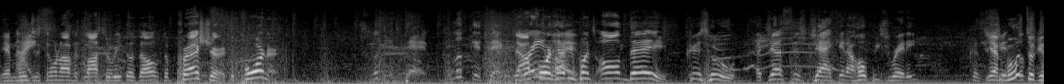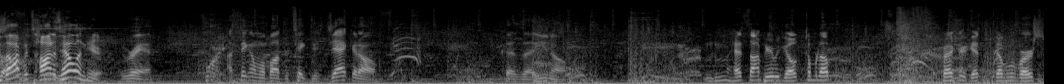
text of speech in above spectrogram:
Yeah, Moons Nice. is coming off his Los Rico though. The pressure, the corner, Look at that. Look at that. down forward heavy punch all day. Chris Hu adjust his jacket. I hope he's ready. 'cause Yeah, looks took his off. It's hot as hell in here. Rare. I think I'm about to take this jacket off. Because, uh, you know. hmm Head stomp. Here we go. Coming up. Pressure. Gets the double reverse.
